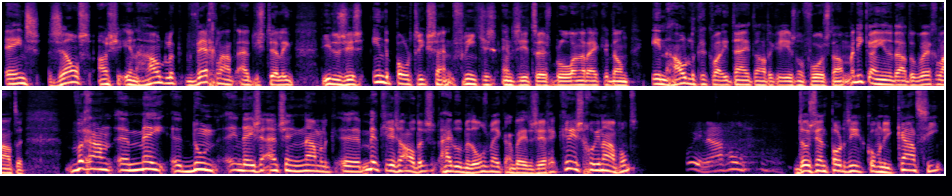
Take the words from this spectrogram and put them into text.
eens... zelfs als je inhoudelijk weglaat uit die stelling... die dus is in de politiek zijn vriendjes en zitten... is belangrijker dan inhoudelijke kwaliteiten... had ik er eerst nog voor staan. Maar die kan je inderdaad ook weglaten. We gaan uh, meedoen in deze uitzending... namelijk met Chris Alberts. Hij doet met ons mee kan ik beter zeggen. Chris, goedenavond. Goedenavond. Docent politieke communicatie.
